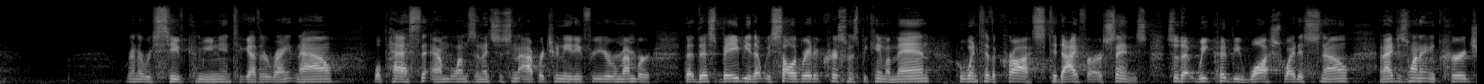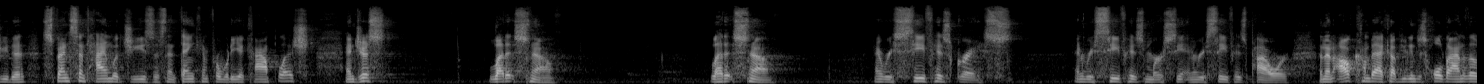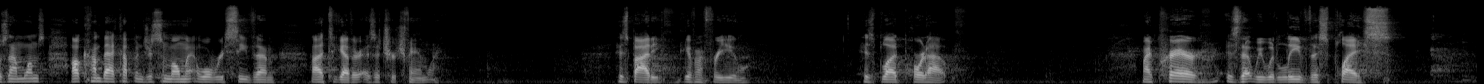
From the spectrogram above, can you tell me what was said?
We're going to receive communion together right now will pass the emblems, and it's just an opportunity for you to remember that this baby that we celebrate at Christmas became a man who went to the cross to die for our sins so that we could be washed white as snow. And I just want to encourage you to spend some time with Jesus and thank Him for what He accomplished and just let it snow. Let it snow and receive His grace and receive his mercy and receive his power. And then I'll come back up. You can just hold on to those emblems. I'll come back up in just a moment and we'll receive them uh, together as a church family. His body given for you, his blood poured out. My prayer is that we would leave this place,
